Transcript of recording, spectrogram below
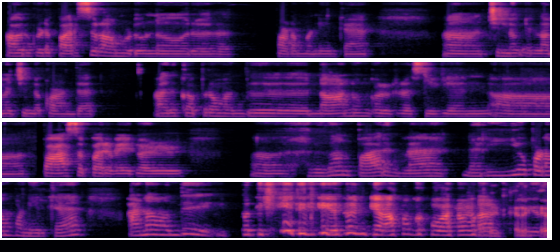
அவர் கூட பரசுராமுடுன்னு ஒரு படம் பண்ணியிருக்கேன். சின்ன எல்லாமே சின்ன குழந்தை. அதுக்கப்புறம் வந்து நானுங்கள் ரசிகன் பாசப்பறவைகள் அதுதான் பாருங்களேன் நிறைய படம் பண்ணியிருக்கேன். ஆனா வந்து இப்போதைக்கு எனக்கு எதுவும் ஞாபகம் வர மாட்டேங்குது.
